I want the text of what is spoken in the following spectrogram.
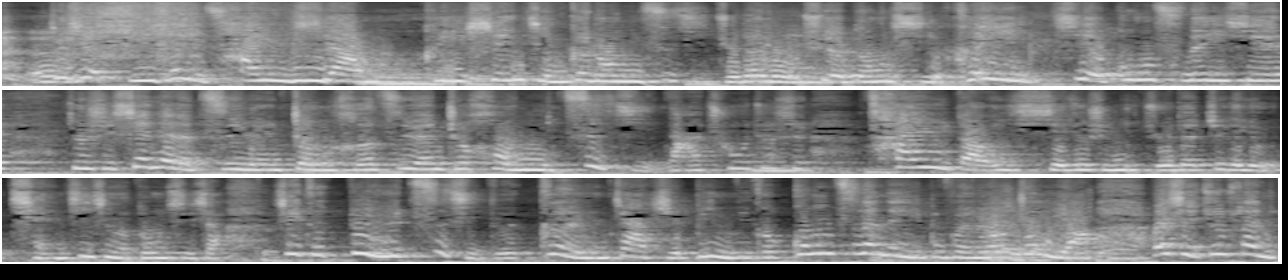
就是你可以参与项目，可以申请各种你自己觉得有趣的东西，可以借公司的一些就是现在的资源整合资源之后，你自己拿出就是参与到一些就是你觉得这个有前进性的东西上，这个对于自己的个人价值比你那个工资的那一部分要重要。而且就算你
